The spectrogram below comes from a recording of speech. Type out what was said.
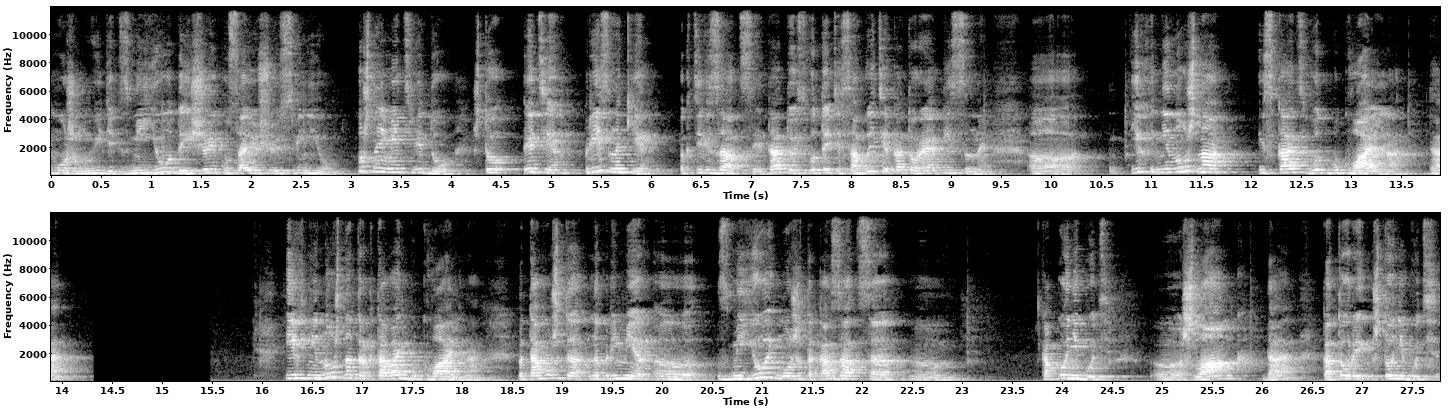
можем увидеть змею, да еще и кусающую свинью? Нужно иметь в виду, что эти признаки активизации, да, то есть вот эти события, которые описаны, их не нужно искать вот буквально, да? Их не нужно трактовать буквально, потому что, например, э, змеей может оказаться э, какой-нибудь шланг, да, который что-нибудь,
